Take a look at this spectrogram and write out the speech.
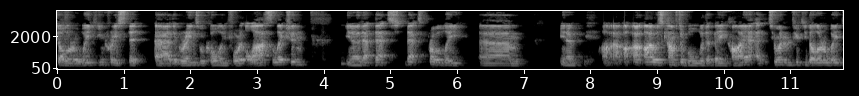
dollar a week increase that uh, the Greens were calling for at the last election. You know that that's that's probably um, you know, I, I, I, was comfortable with it being higher at the $250 a week,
